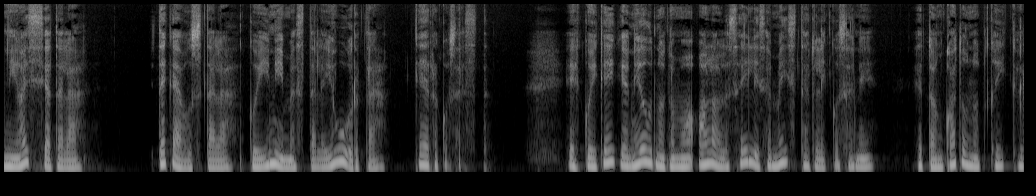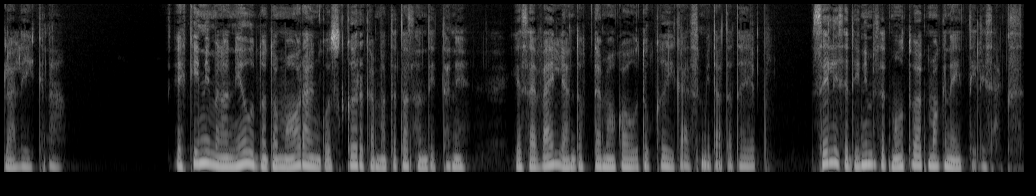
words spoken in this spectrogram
nii asjadele tegevustele kui inimestele juurde kergusest. ehk kui keegi on jõudnud oma alal sellise meisterlikkuseni, et on kadunud kõik üleliigne. Ehk inimene on jõudnud oma arengus kõrgemate tasanditeni ja see väljendub tema kaudu kõiges, mida ta teeb. sellised inimesed muutuvad magneetiliseks.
